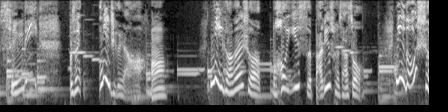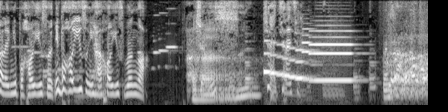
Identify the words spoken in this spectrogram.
谁理？不是你这个人啊！啊？你刚才说不好意思，八里村咋走？你都说了你不好意思，你不好意思，你还好意思问我？真是！起来，起来，起来！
